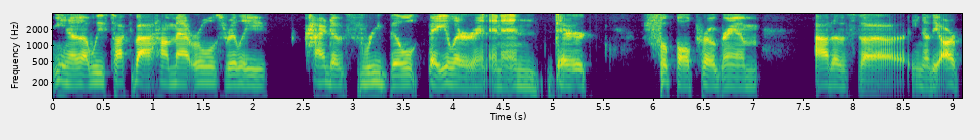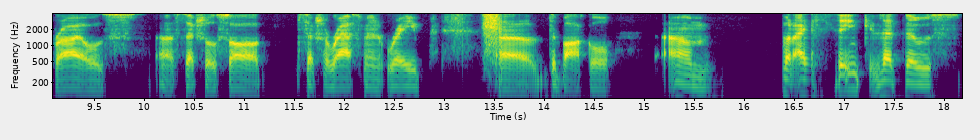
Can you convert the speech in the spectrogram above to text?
you know, we've talked about how Matt Rhule's really kind of rebuilt Baylor and and, and their football program out of uh, you know the Art Briles uh, sexual assault, sexual harassment, rape uh, debacle. Um, but I think that those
